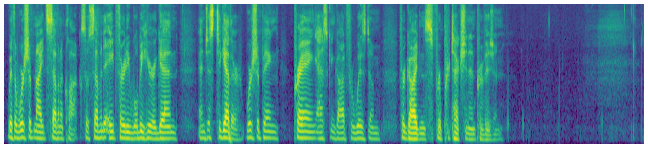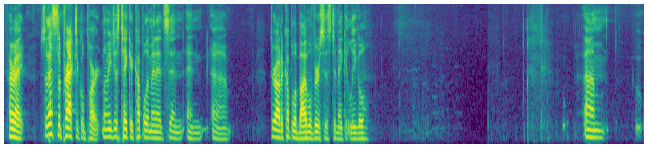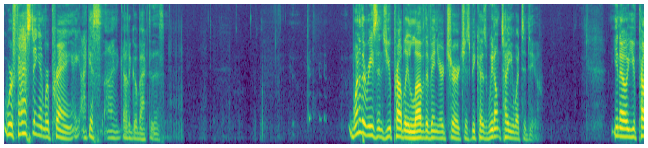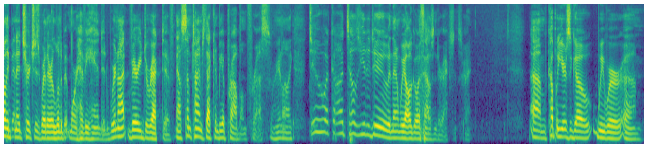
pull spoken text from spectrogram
with a worship night, 7 o'clock. So 7 to 8.30, we'll be here again and just together, worshiping, praying, asking God for wisdom for guidance, for protection, and provision. All right, so that's the practical part. Let me just take a couple of minutes and, and uh, throw out a couple of Bible verses to make it legal. Um, we're fasting and we're praying. I guess I got to go back to this. One of the reasons you probably love the Vineyard Church is because we don't tell you what to do you know, you've probably been at churches where they're a little bit more heavy handed. We're not very directive. Now, sometimes that can be a problem for us. We're you know, like, do what God tells you to do, and then we all go a thousand directions, right? Um, a couple years ago, we were. Um,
